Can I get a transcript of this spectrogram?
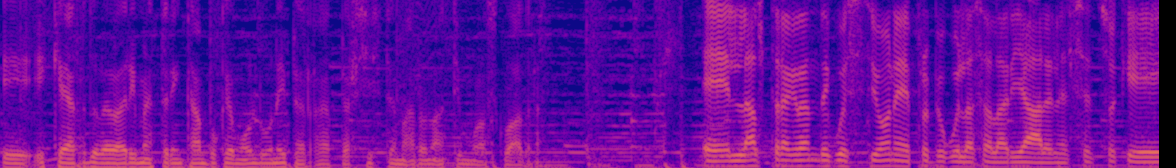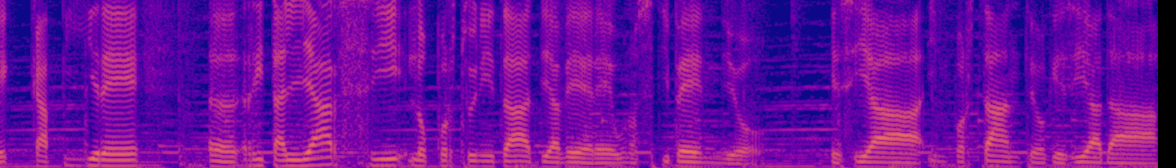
e, e Kerr doveva rimettere in campo Kevin Looney per, per sistemare un attimo la squadra e l'altra grande questione è proprio quella salariale nel senso che capire eh, ritagliarsi l'opportunità di avere uno stipendio che sia importante o che sia da,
